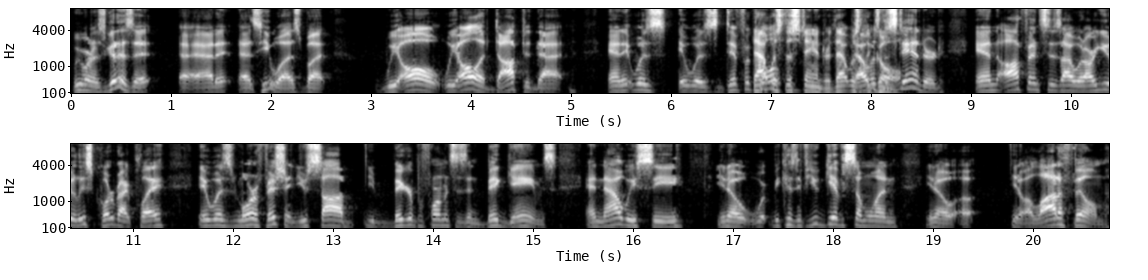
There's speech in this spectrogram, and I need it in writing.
We weren't as good as it at it as he was, but we all we all adopted that, and it was it was difficult. That was the standard. That was that the was goal. the standard. And offenses, I would argue, at least quarterback play, it was more efficient. You saw bigger performances in big games, and now we see, you know, because if you give someone, you know, a, you know, a lot of film.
